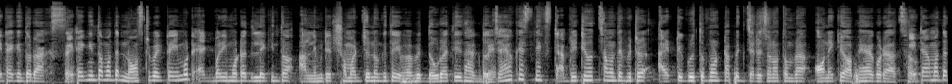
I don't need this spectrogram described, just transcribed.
এটা কিন্তু রাখছে। এটা কিন্তু আমাদের নস্টপ একটা ইমোট একবার ইমোটটা দিলে কিন্তু আনলিমিটেড সময়ের জন্য কিন্তু এভাবে দৌড়াতেই থাকবে। যাই হোক নেক্সট আপডেট হচ্ছে আমাদের ভিডিওর আরেকটি গুরুত্বপূর্ণ টপিক যেটার জন্য তোমরা অনেকে অপেক্ষা করে আছো। এটা আমাদের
